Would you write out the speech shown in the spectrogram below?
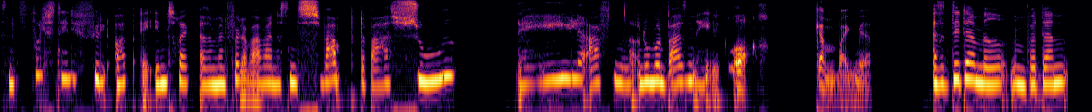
sådan fuldstændig fyldt op af indtryk. Altså man føler bare, at man er sådan en svamp, der bare har suget hele aften, og nu er man bare sådan helt, åh, kan man bare ikke mere. Altså det der med, hvordan,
